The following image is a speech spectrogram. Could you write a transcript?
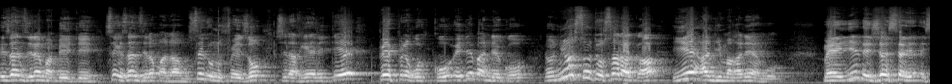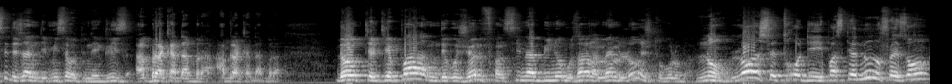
eza nzela mabe te seke eza nzela malamu. Ce que nous faisons c'est la réalité. Mpe mpena koede bandeko. Donc nyonso oyo tosalaka ye andimaka na yango. Mais il y a des gens, c'est déjà démission dans une église, abracadabra, abracadabra. Donc, quelque part, Ndego Joël, Francine, Abino, vous avez la même loge, tout le monde. Non, loge c'est trop dit parce que nous nous faisons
